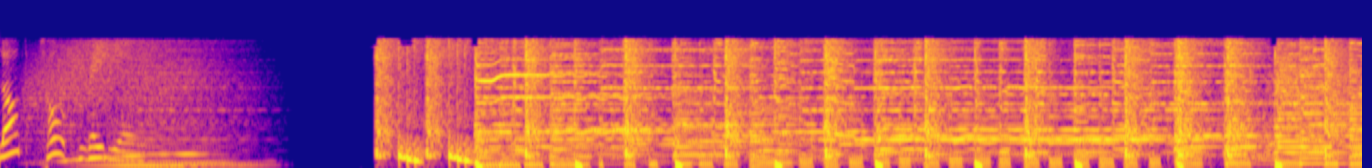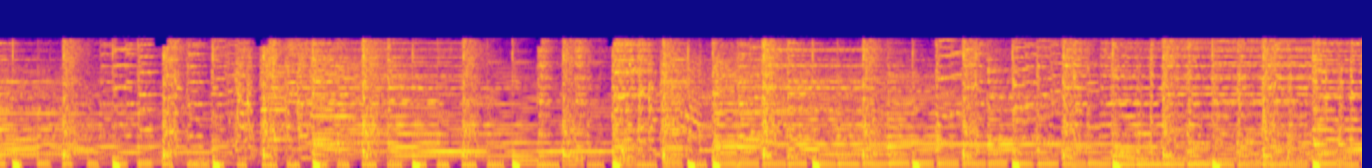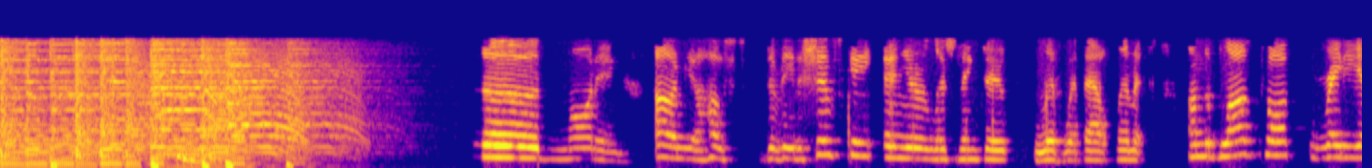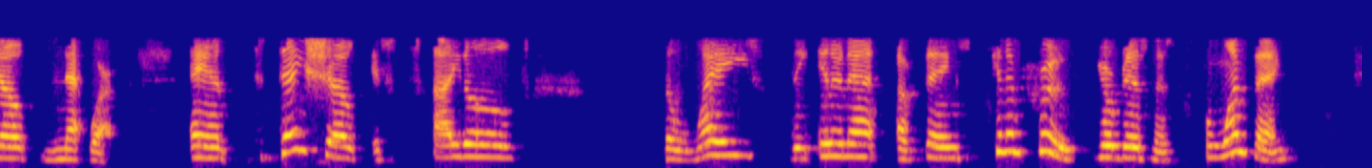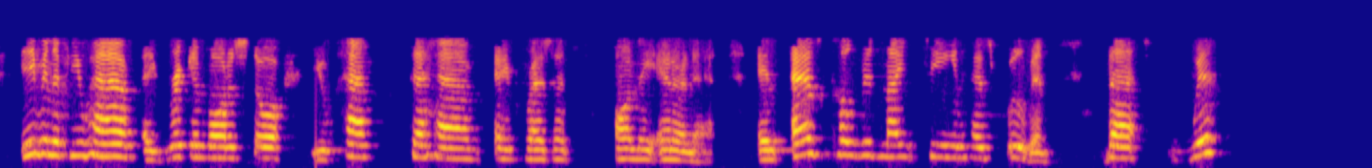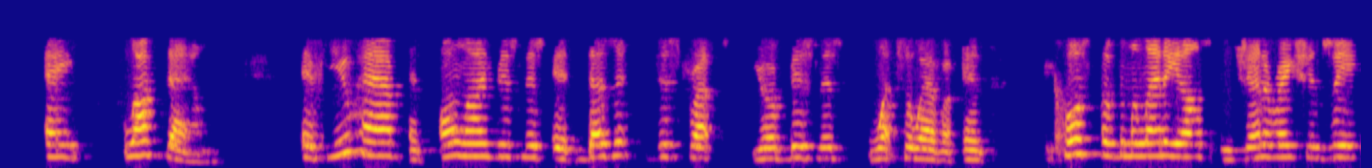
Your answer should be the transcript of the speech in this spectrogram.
Blog Talk Radio. I'm your host, Davida Shinsky, and you're listening to Live Without Limits on the Blog Talk Radio Network. And today's show is titled The Ways the Internet of Things Can Improve Your Business. For one thing, even if you have a brick and mortar store, you have to have a presence on the internet. And as COVID-19 has proven that with a lockdown, if you have an online business, it doesn't disrupt your business whatsoever. And because of the millennials and Generation Z,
